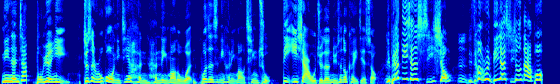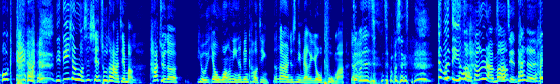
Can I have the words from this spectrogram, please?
你人家不愿意，就是如果你今天很很礼貌的问，或者是你很礼貌的轻触，第一下我觉得女生都可以接受。嗯、你不要第一下就袭胸，嗯，你知道，如果你第一下袭胸，当然不 OK 啊。你第一下如果是先触他的肩膀，嗯、他觉得。有有往你那边靠近，那当然就是你们两个有谱嘛，这不是 这不是这不是理所当然吗？这么简单的还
